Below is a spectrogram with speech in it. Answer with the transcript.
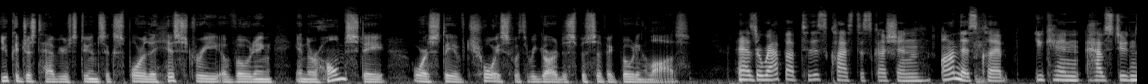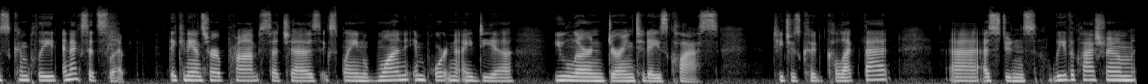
you could just have your students explore the history of voting in their home state or a state of choice with regard to specific voting laws. As a wrap up to this class discussion on this clip, you can have students complete an exit slip. They can answer a prompt such as explain one important idea you learned during today's class. Teachers could collect that uh, as students leave the classroom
